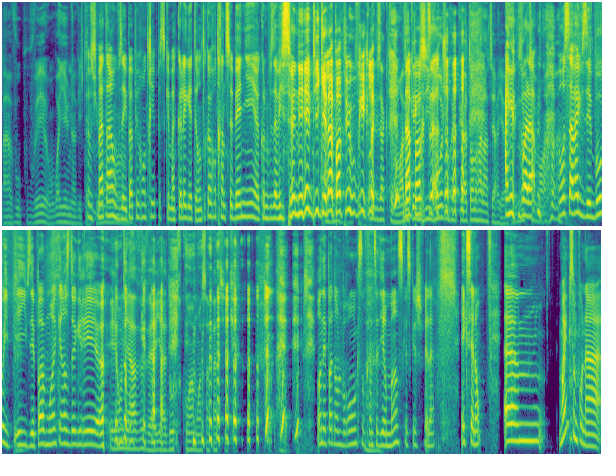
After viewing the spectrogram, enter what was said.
ben, vous pouvez envoyer une invitation. Comme ce matin où vous n'avez pas pu rentrer parce que ma collègue était encore en train de se baigner euh, quand vous avez sonné et puis qu'elle Ah n'a ouais. pas pu ouvrir le... Exactement. la Avec porte. Exivo, j'aurais pu attendre à l'intérieur. Ah, voilà. Bon, ça va, il faisait beau il- et il faisait pas moins 15 degrés. euh, Et on est à donc, Vevey, il y a d'autres coins moins sympathiques. On n'est pas dans le Bronx en train de se dire mince, qu'est-ce que je fais là? Excellent. Euh, moi, il me semble qu'on a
